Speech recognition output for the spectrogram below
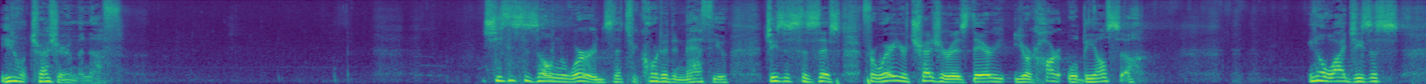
You don't treasure him enough. Jesus' own words that's recorded in Matthew, Jesus says this For where your treasure is, there your heart will be also. You know why, Jesus?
